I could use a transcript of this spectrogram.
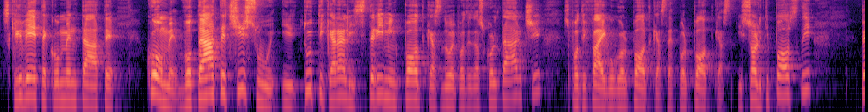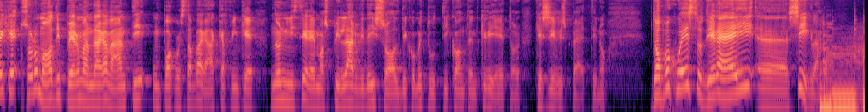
scrivete, commentate. Come votateci su i, tutti i canali streaming podcast dove potete ascoltarci, Spotify, Google Podcast, Apple Podcast, i soliti posti perché sono modi per mandare avanti un po' questa baracca finché non inizieremo a spillarvi dei soldi come tutti i content creator che si rispettino. Dopo questo direi eh, sigla.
